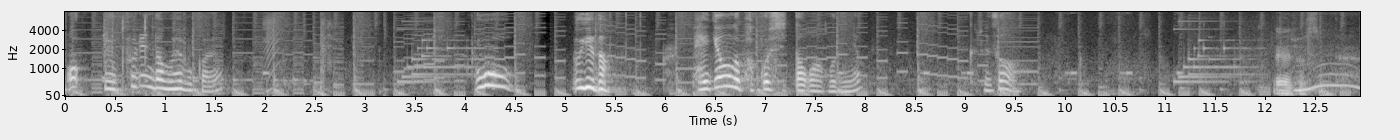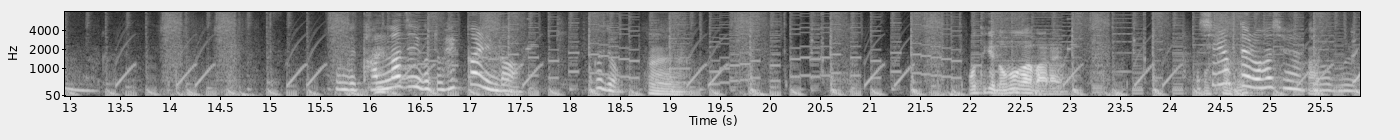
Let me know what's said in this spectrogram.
어? 이거 프린드 한번 해볼까요? 오! 의외다. 배경도 바꿀 수 있다고 하거든요. 그래서 네, 좋습니다. 근데 달라지니까 좀 헷갈린다. 그죠? 네. 어떻게 넘어가 말아요? 실력대로 하셔야죠, 아. 물.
